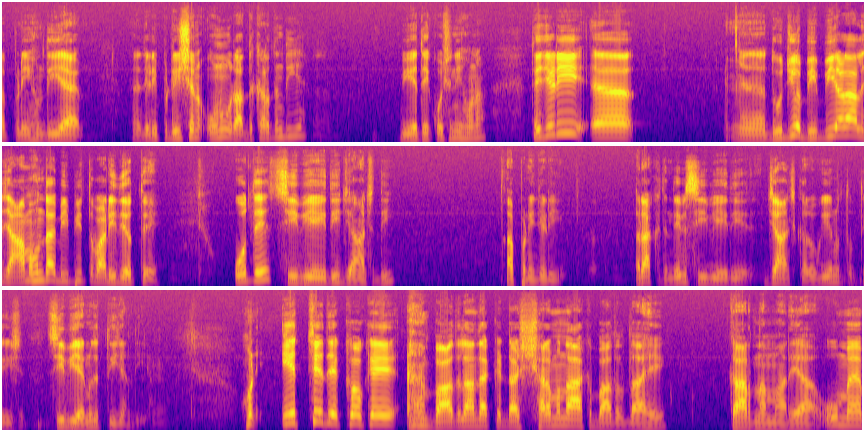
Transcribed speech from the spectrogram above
ਆਪਣੀ ਹੁੰਦੀ ਹੈ, ਜਿਹੜੀ ਪਟੀਸ਼ਨ ਉਹਨੂੰ ਰੱਦ ਕਰ ਦਿੰਦੀ ਹੈ, ਵੀ ਇਹ ਤੇ ਕੁਝ ਨਹੀਂ ਹੋਣਾ। ਤੇ ਜਿਹੜੀ ਦੂਜੀ ਉਹ ਬੀਬੀ ਵਾਲਾ ਇਲਜ਼ਾਮ ਹੁੰਦਾ ਬੀਬੀ ਤਵਾੜੀ ਦੇ ਉੱਤੇ, ਉਹ ਤੇ ਸੀਬੀਆਈ ਦੀ ਜਾਂਚ ਦੀ ਆਪਣੀ ਜਿਹੜੀ ਰੱਖ ਦਿੰਦੀ ਹੈ ਵੀ ਸੀਬੀਆਈ ਦੀ ਜਾਂਚ ਕਰੂਗੀ, ਇਹਨੂੰ ਤਫਤੀਸ਼ ਸੀਬੀਆਈ ਨੂੰ ਦਿੱਤੀ ਜਾਂਦੀ ਹੈ। ਹੁਣ ਇੱਥੇ ਦੇਖੋ ਕਿ ਬਾਦਲਾਂ ਦਾ ਕਿੱਡਾ ਸ਼ਰਮਨਾਕ ਬਾਦਲ ਦਾ ਇਹ ਕਾਰਨਾਮਾ ਰਿਹਾ ਉਹ ਮੈਂ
